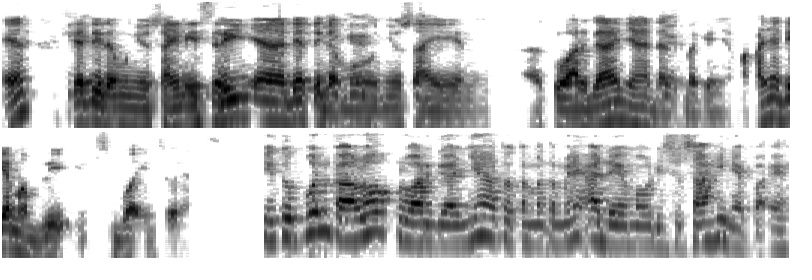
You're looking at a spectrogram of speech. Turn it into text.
ya. Okay. Dia tidak menyusahin istrinya, dia tidak okay. mau nyusahin uh, keluarganya dan okay. sebagainya. Makanya dia membeli sebuah insurance. Itu pun kalau keluarganya atau teman-temannya ada yang mau disusahin ya, Pak ya.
